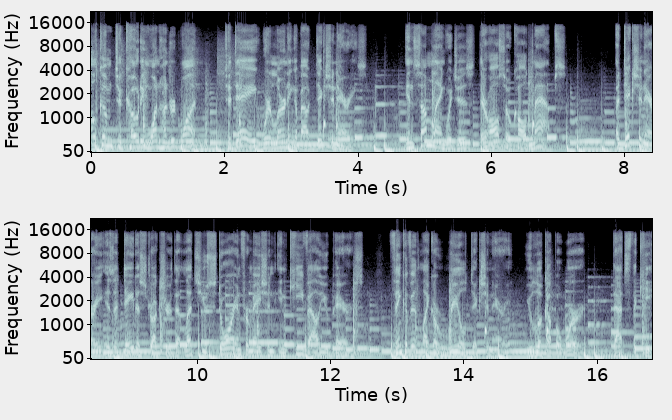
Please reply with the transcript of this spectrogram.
Welcome to Coding 101. Today, we're learning about dictionaries. In some languages, they're also called maps. A dictionary is a data structure that lets you store information in key value pairs. Think of it like a real dictionary. You look up a word, that's the key,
